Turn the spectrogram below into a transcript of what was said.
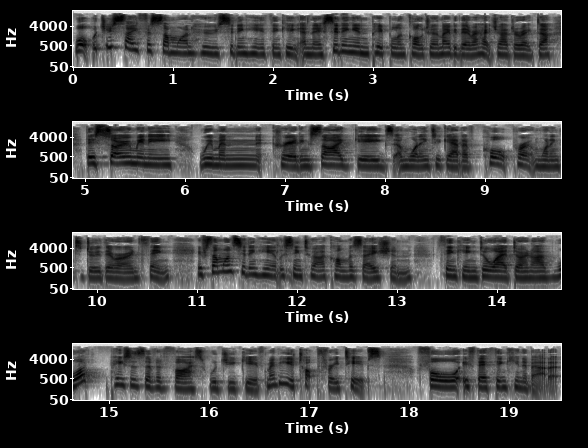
What would you say for someone who's sitting here thinking, and they're sitting in people and culture, maybe they're a HR director? There's so many women creating side gigs and wanting to get out of corporate and wanting to do their own thing. If someone's sitting here listening to our conversation thinking, do I, don't I, what pieces of advice would you give? Maybe your top three tips for if they're thinking about it?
